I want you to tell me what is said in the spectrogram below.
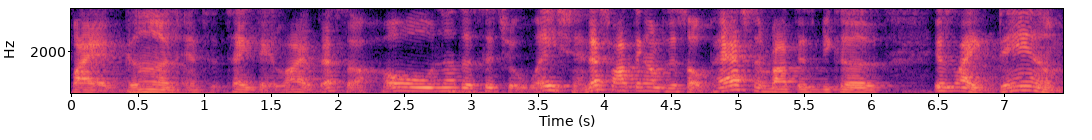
by a gun and to take their life. That's a whole nother situation. That's why I think I'm just so passionate about this because it's like, damn,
